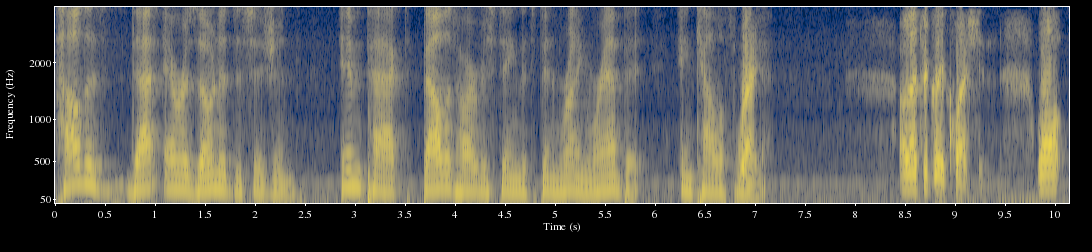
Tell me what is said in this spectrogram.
How does that Arizona decision impact ballot harvesting that's been running rampant in California? Right. Oh, that's a great question. Well,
